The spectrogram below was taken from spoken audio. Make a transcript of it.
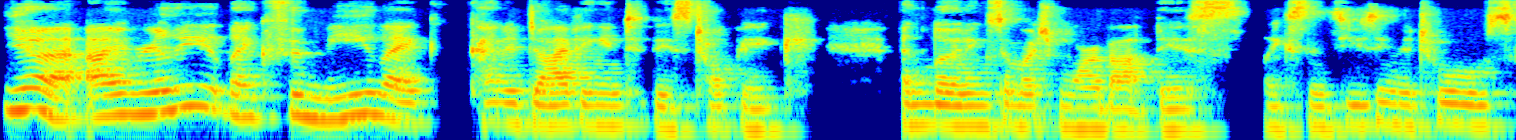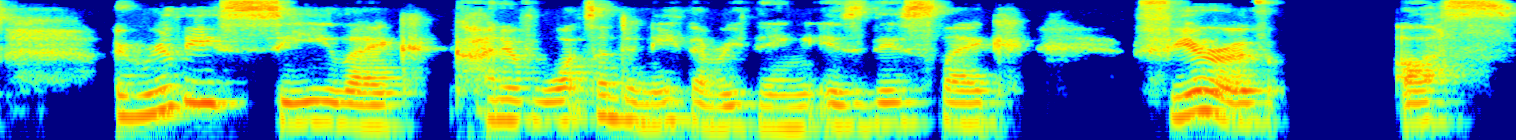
Yeah, I really like for me, like kind of diving into this topic and learning so much more about this, like since using the tools, I really see like kind of what's underneath everything is this like fear of us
